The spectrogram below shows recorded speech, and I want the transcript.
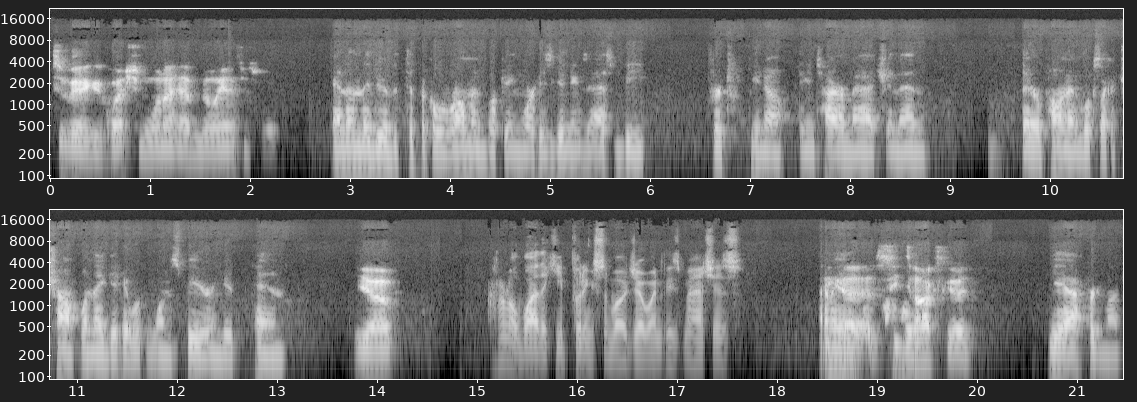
It's a very good question. One I have no answers for. And then they do the typical Roman booking where he's getting his ass beat for you know the entire match, and then their opponent looks like a chump when they get hit with one spear and get pinned. Yep. I don't know why they keep putting Samoa Joe into these matches. I mean, because he talks good. Yeah, pretty much.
